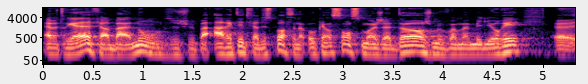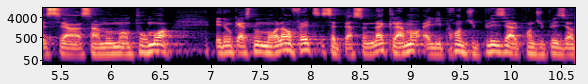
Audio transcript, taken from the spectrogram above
elle va te regarder et faire bah non, je ne vais pas arrêter de faire du sport, ça n'a aucun sens. Moi j'adore, je me vois m'améliorer, euh, c'est un, un, moment pour moi. Et donc à ce moment-là, en fait, cette personne-là, clairement, elle y prend du plaisir, elle prend du plaisir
